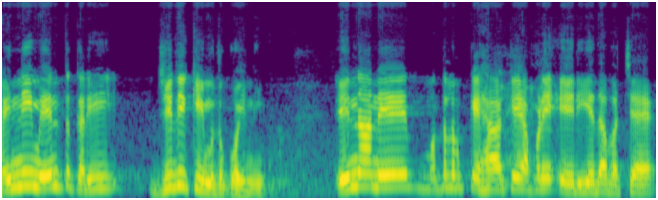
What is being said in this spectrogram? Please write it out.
ਇੰਨੀ ਮਿਹਨਤ ਕਰੀ ਜਿਹਦੀ ਕੀਮਤ ਕੋਈ ਨਹੀਂ। ਇਹਨਾਂ ਨੇ ਮਤਲਬ ਕਿਹਾ ਕਿ ਆਪਣੇ ਏਰੀਏ ਦਾ ਬੱਚਾ ਹੈ।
